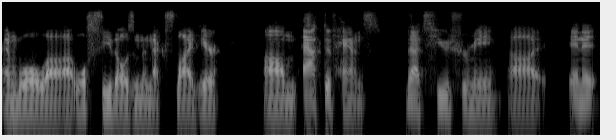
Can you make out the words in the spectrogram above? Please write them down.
And we'll uh, we'll see those in the next slide here. Um, active hands, that's huge for me. Uh, and it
